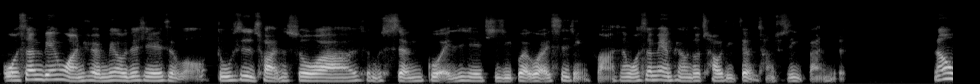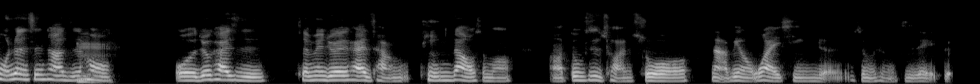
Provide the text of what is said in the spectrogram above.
我身边完全没有这些什么都市传说啊，什么神鬼这些奇奇怪怪的事情发生。我身边的朋友都超级正常，就是一般人。然后我认识他之后，我就开始身边就会开始常听到什么啊都市传说，哪边有外星人，什么什么之类的。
